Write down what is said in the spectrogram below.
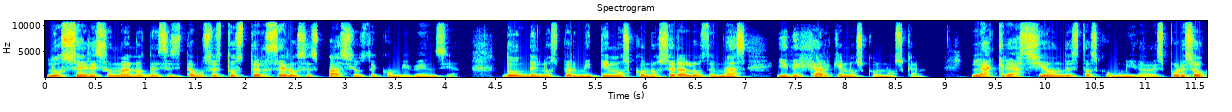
Los seres humanos necesitamos estos terceros espacios de convivencia, donde nos permitimos conocer a los demás y dejar que nos conozcan la creación de estas comunidades. Por eso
